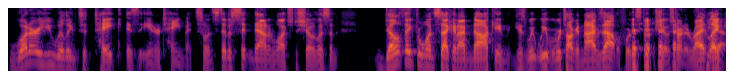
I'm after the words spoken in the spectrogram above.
what are you willing to take as the entertainment? So instead of sitting down and watching the show, listen, don't think for one second I'm knocking because we, we were talking knives out before the start, show started, right? Like Yeah.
